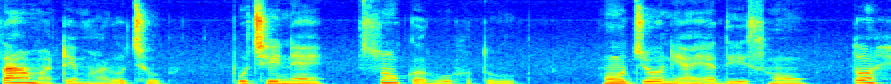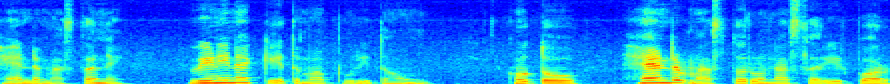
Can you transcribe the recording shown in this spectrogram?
શા માટે મારો છું? પૂછીને શું કરવું હતું? હું જો ન્યાયાધીશ હોઉં, તો હેન્ડ માસ્તરને વીણીને કેદમાં પૂરી દઉં. હું તો હેન્ડ માસ્તરોના શરીર પર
